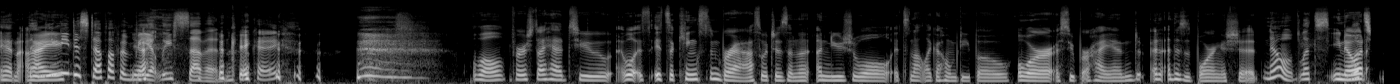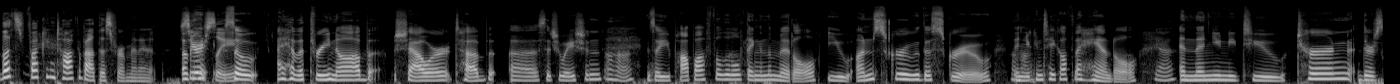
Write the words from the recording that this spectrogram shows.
and then I. You need to step up and yeah. be at least seven. okay. okay? Well, first I had to. Well, it's, it's a Kingston brass, which is an unusual. It's not like a Home Depot or a super high end. And, and this is boring as shit. No, let's You know let's, Let's fucking talk about this for a minute. Okay, Seriously. So I have a three knob shower tub uh, situation. Uh-huh. And so you pop off the little thing in the middle, you unscrew the screw, then you can take off the handle. Uh-huh. Yeah. And then you need to turn, there's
